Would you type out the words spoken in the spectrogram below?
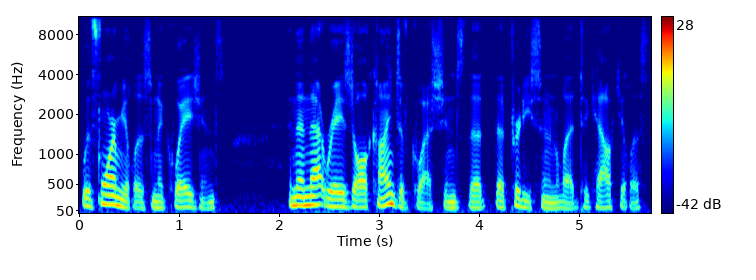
with formulas and equations. And then that raised all kinds of questions that, that pretty soon led to calculus.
